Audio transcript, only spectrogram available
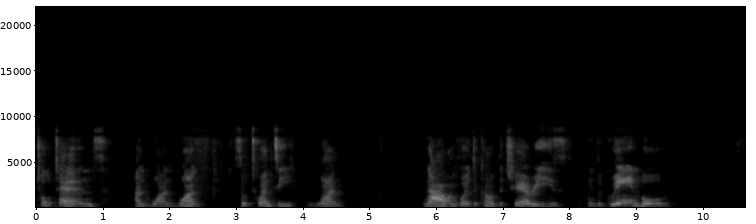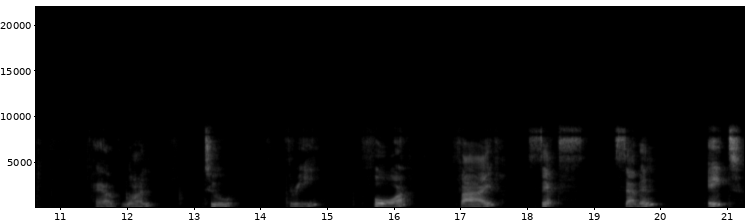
two tens and one one. So 21. Now I'm going to count the cherries in the green bowl. I have one, two, three, four, five, six, seven, eight,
